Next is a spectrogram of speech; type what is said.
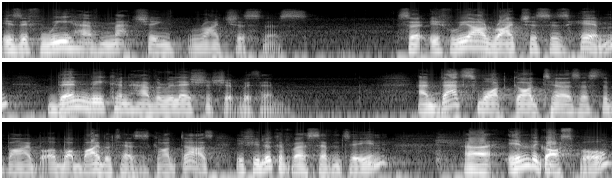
is if we have matching righteousness. So if we are righteous as Him, then we can have a relationship with Him. And that's what God tells us the Bible, or what Bible tells us God does. If you look at verse 17, uh, in the Gospel,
